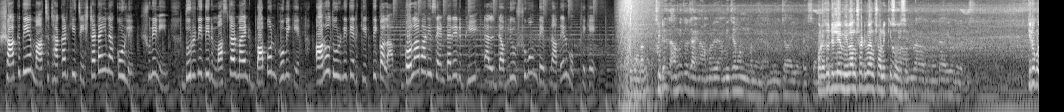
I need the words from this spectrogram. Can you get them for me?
শাক দিয়ে মাছ ঢাকার কি চেষ্টাটাই না করলেন? শুনে নিন দুর্নীতির মাস্টারমাইন্ড বাপন ভৌমিকের আরও দুর্নীতির কীর্তিকলাপ গোলাবাড়ি সেন্টারের ভিএলডব্লিউ সুমন দেবনাথের মুখ থেকে। সেটা? আমি- তো জানি না আমার আমি যেমন মানে আমি যা ইয়ে পাইছি পরে তো দিল্লি মীমাংসা টিমাংসা অনেক কিছু হয়েছে আমরা মানে এটা ইয়ে করে দিছি। কীরকম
